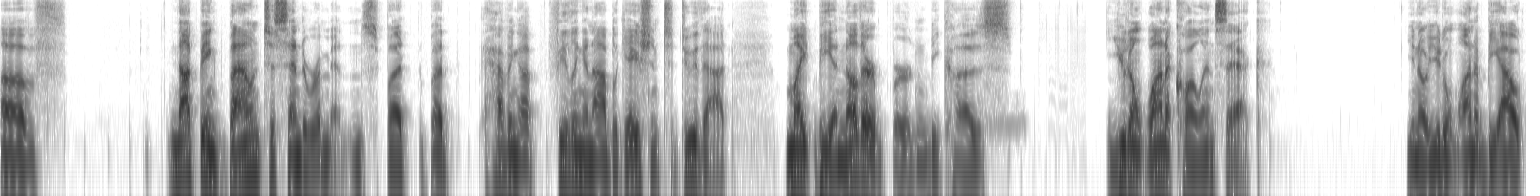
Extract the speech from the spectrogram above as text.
of not being bound to send a remittance, but but having a feeling an obligation to do that might be another burden because you don't want to call in sick. You know, you don't want to be out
